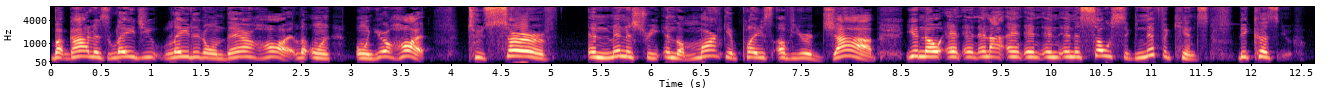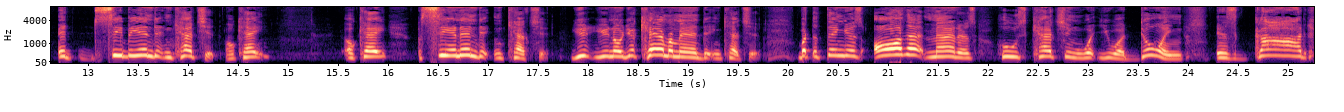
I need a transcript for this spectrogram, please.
but God has laid you laid it on their heart, on on your heart to serve in ministry in the marketplace of your job you know and and and, I, and, and, and it's so significant because it CBN didn't catch it, okay? Okay? CNN didn't catch it. You you know your cameraman didn't catch it. But the thing is all that matters who's catching what you are doing is God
